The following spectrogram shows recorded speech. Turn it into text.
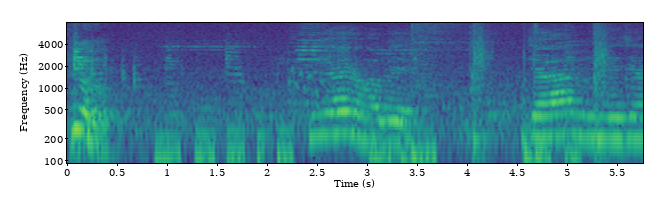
কি হলো? কি আর হবে? যা নিয়ে যা।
